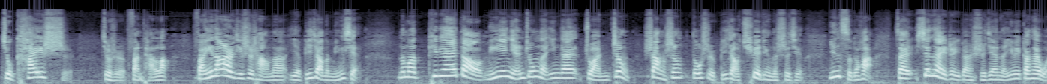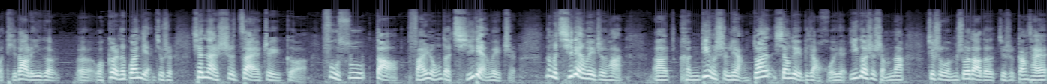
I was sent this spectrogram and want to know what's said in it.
就开始就是反弹了，反映到二级市场呢也比较的明显。那么 PPI 到明年年中呢，应该转正上升都是比较确定的事情。因此的话，在现在这一段时间呢，因为刚才我提到了一个。呃，我个人的观点就是，现在是在这个复苏到繁荣的起点位置。那么起点位置的话，啊，肯定是两端相对比较活跃。一个是什么呢？就是我们说到的，就是刚才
